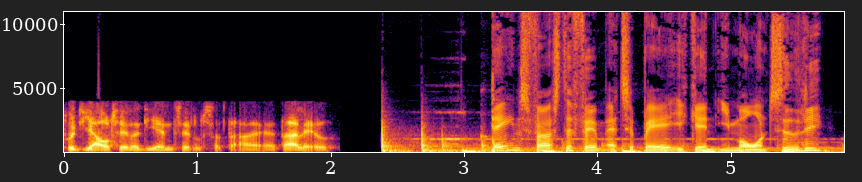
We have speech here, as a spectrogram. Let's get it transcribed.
på de aftaler, og de ansættelser, der er, der er lavet. Dagens første fem er tilbage igen i morgen tidlig.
